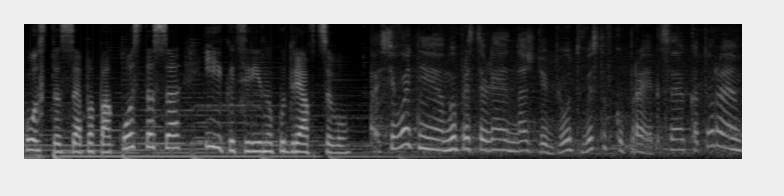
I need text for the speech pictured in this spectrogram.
Костаса Папакостаса и Екатерину Кудрявцеву. Сегодня мы представляем наш дебют, выставку «Проекция», которая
